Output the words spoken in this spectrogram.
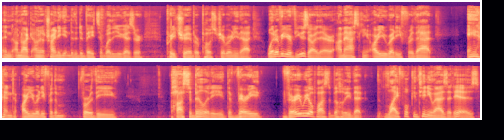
And i'm not i'm not trying to get into the debates of whether you guys are pre-trib or post-trib or any of that. Whatever your views are there i'm asking are you ready for that? And are you ready for the for the possibility, the very very real possibility that life will continue as it is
